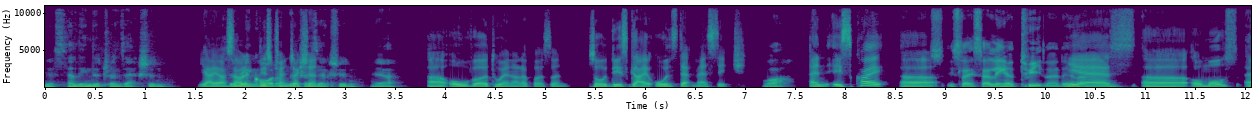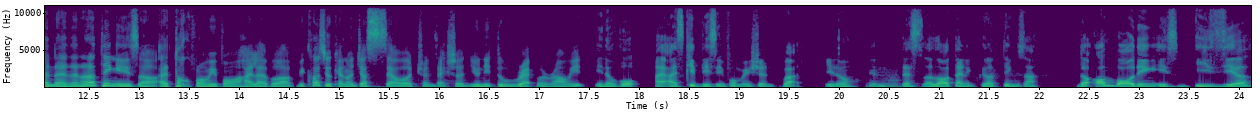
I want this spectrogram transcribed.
You're selling the transaction. yeah, you're the selling this transaction transaction. Yeah. uh, over to another person. So this guy owns that message, Wow. and it's quite uh It's- like selling a tweet like that. yes uh almost. And then another thing is uh, I talk from it from a high level uh, because you cannot just sell a transaction. You need to wrap around it in a vote. I, I skip this information, but you know and there's a lot of technical things. Uh. The onboarding is easier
